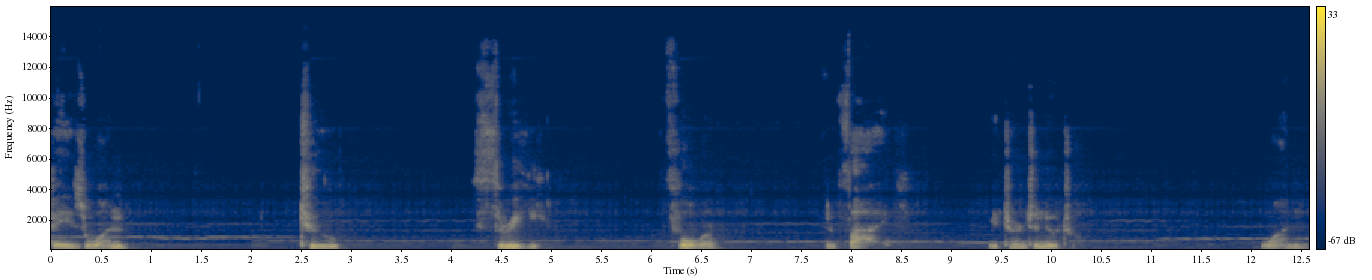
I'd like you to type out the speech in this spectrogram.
Phase 1, 2, 3, 4, and 5. Return to neutral. 1,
